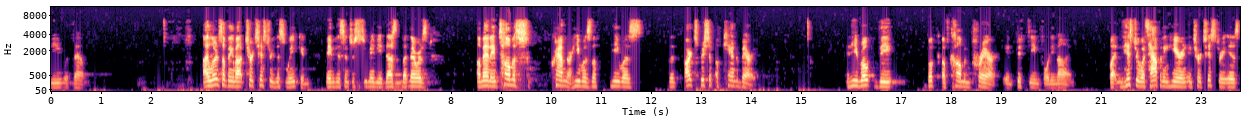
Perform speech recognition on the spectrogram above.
be with them. I learned something about church history this week, and maybe this interests you, maybe it doesn't. But there was a man named Thomas Cranmer. He was the he was the Archbishop of Canterbury, and he wrote the Book of Common Prayer in 1549. But in history, what's happening here in, in church history is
